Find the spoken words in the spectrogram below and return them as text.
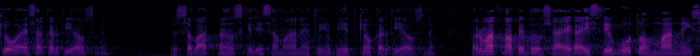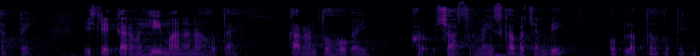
क्यों ऐसा कर दिया उसने? जो सब आत्मा है उसके लिए समान है तो ये भेद क्यों कर दिया उसने? परमात्मा पे दोष आएगा, इसलिए वो तो हम मान नहीं सकते। इसलिए कर्म ही मानना होता है। कारण तो होगा ही। और शास्त्र में इसका वचन भी उपलब्ध होते हैं।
